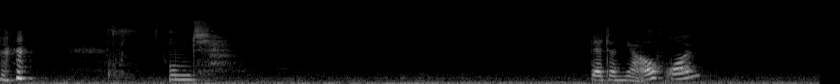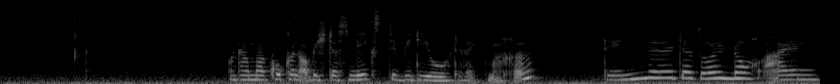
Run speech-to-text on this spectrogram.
Und werde dann hier aufräumen. Und dann mal gucken, ob ich das nächste Video direkt mache. Denn äh, da soll noch ein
